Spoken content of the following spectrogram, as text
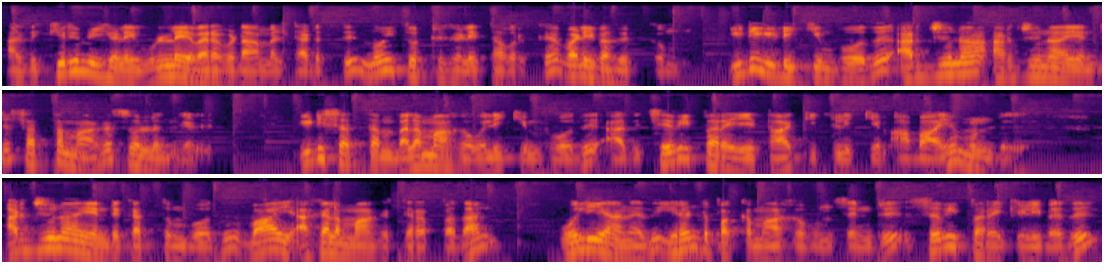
அது கிருமிகளை உள்ளே வரவிடாமல் தடுத்து நோய் தொற்றுகளை தவிர்க்க வழிவகுக்கும். இடி இடிக்கும் போது அர்ஜுனா அர்ஜுனா என்று சத்தமாக சொல்லுங்கள். இடி சத்தம் பலமாக ஒலிக்கும் போது அது செவிப்பறையை தாக்கி கிழிக்கும் அபாயம் உண்டு. அர்ஜுனா என்று கத்தும்போது வாய் அகலமாக திறப்பதால் ஒலியானது இரண்டு பக்கமாகவும் சென்று செவிப்பறை கிழிவது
